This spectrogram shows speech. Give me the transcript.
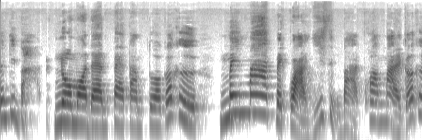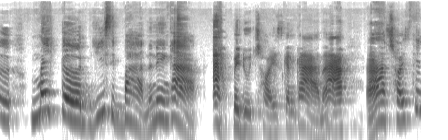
20 บาท no more than แปลตามตัวก็คือไม่มากไปกว่า 20 บาท ความหมายก็คือไม่เกิน 20 บาทนั่นเองค่ะอะไปดู choice กันค่ะนะคะอ่า choice ที่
